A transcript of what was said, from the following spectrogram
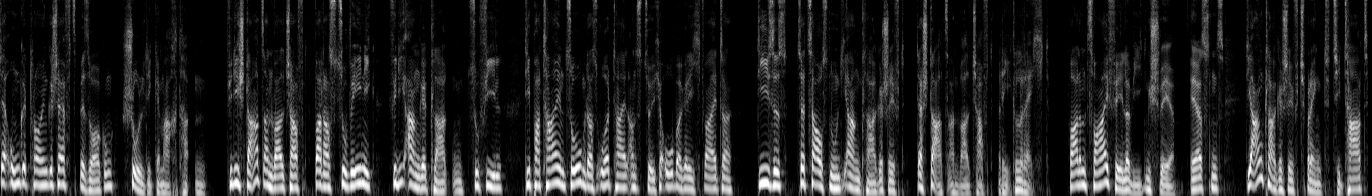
der ungetreuen Geschäftsbesorgung schuldig gemacht hatten. Für die Staatsanwaltschaft war das zu wenig, für die Angeklagten zu viel. Die Parteien zogen das Urteil ans Zürcher Obergericht weiter. Dieses zerzaust nun die Anklageschrift der Staatsanwaltschaft regelrecht. Vor allem zwei Fehler wiegen schwer. Erstens, die Anklageschrift sprengt, Zitat,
